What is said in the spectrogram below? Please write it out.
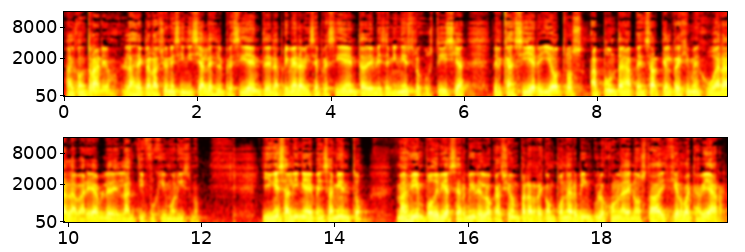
Al contrario, las declaraciones iniciales del presidente, de la primera vicepresidenta, del viceministro de Justicia, del canciller y otros apuntan a pensar que el régimen jugará la variable del antifujimorismo. Y en esa línea de pensamiento, más bien podría servir la ocasión para recomponer vínculos con la denostada izquierda caviar,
